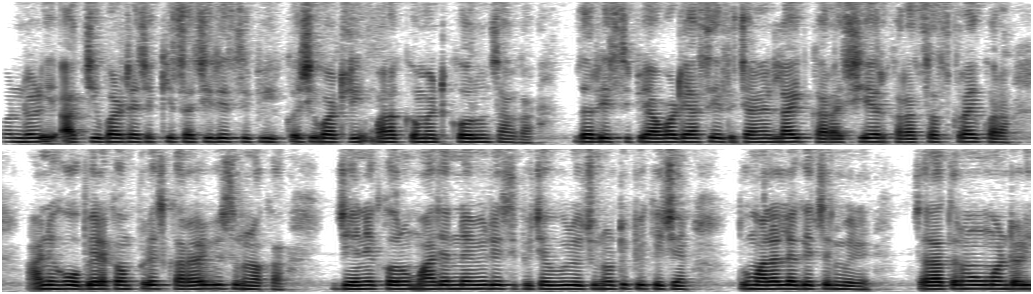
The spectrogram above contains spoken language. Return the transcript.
मंडळी आजची बटाट्याच्या केसाची रेसिपी कशी वाटली मला कमेंट करून सांगा. जर रेसिपी आवडली असेल तर चॅनल लाईक करा शेअर करा सबस्क्राईब करा आणि हो बेलकम प्रेस करायला विसरू नका. जेणेकरून माझ्या नवीन रेसिपीच्या व्हिडिओची नोटिफिकेशन तुम्हाला लगेच मिळेल. चला तर मग मंडळी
